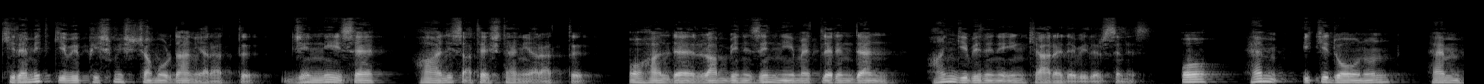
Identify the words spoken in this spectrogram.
kiremit gibi pişmiş çamurdan yarattı. Cinni ise halis ateşten yarattı. O halde Rabbinizin nimetlerinden hangi birini inkar edebilirsiniz? O hem iki doğunun hem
